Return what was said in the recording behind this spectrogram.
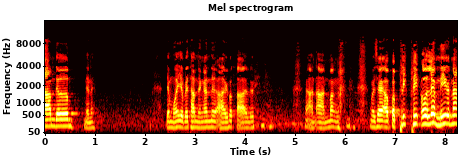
ตามเดิมเนี่ยนะอย่าหมวยอย่าไปทำอย่างนั้นเนื้ออายเขาตายเลย อ่านอ่านบ้างไม่ใช่เอาไปพลิกพลิกเออเล่มนี้หน้า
